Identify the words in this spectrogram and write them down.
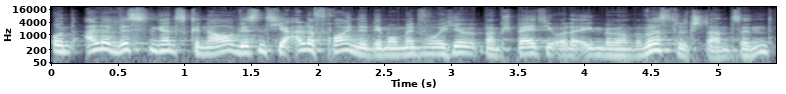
und alle wissen ganz genau, wir sind hier alle Freunde in dem Moment, wo wir hier beim Späti oder irgendwie beim Würstelstand sind.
